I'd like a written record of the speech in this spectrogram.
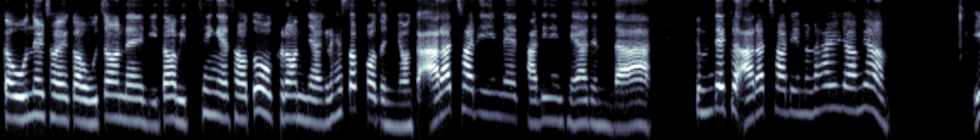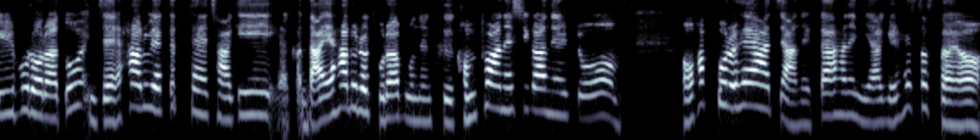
그러니까 오늘 저희가 오전에 리더 미팅에서도 그런 이야기를 했었거든요. 그러니까 알아차림의 달인이 돼야 된다. 근데 그 알아차림을 하려면 일부러라도 이제 하루의 끝에 자기 나의 하루를 돌아보는 그 검토하는 시간을 좀 어, 확보를 해야 하지 않을까 하는 이야기를 했었어요.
